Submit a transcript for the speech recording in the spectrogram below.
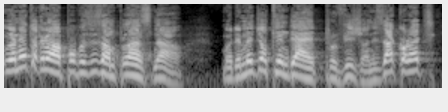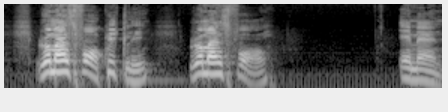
we're not talking about purposes and plans now, but the major thing there is provision. Is that correct? Romans 4, quickly. Romans 4. Amen.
